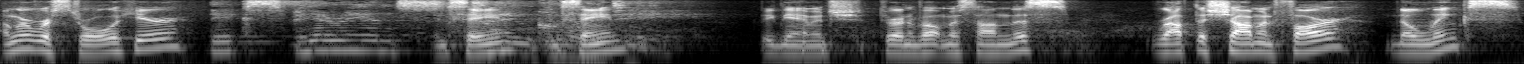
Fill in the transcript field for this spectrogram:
I'm gonna restore here. Experience insane, insane. Big damage. Throw development on this. Route the shaman far. No links.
